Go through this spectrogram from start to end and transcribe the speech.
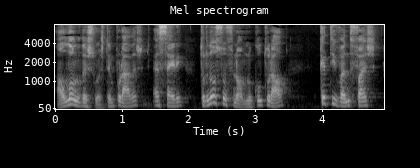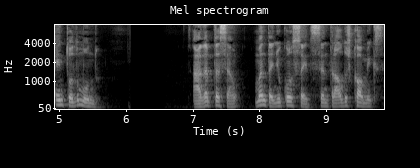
Ao longo das suas temporadas, a série tornou-se um fenómeno cultural, cativando fãs em todo o mundo. A adaptação mantém o conceito central dos cómics,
